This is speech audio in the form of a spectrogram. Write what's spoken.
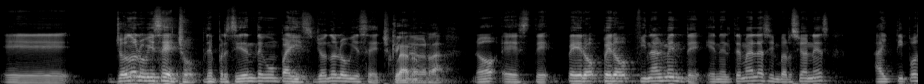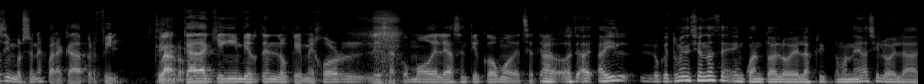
Eh, yo no lo hubiese hecho de presidente en un país, yo no lo hubiese hecho, Claro. la verdad. ¿no? Este, pero, pero finalmente, en el tema de las inversiones, hay tipos de inversiones para cada perfil. Claro. Cada quien invierte en lo que mejor les acomode, le haga sentir cómodo, etcétera. Claro, o sea, ahí lo que tú mencionas en cuanto a lo de las criptomonedas y lo de la,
